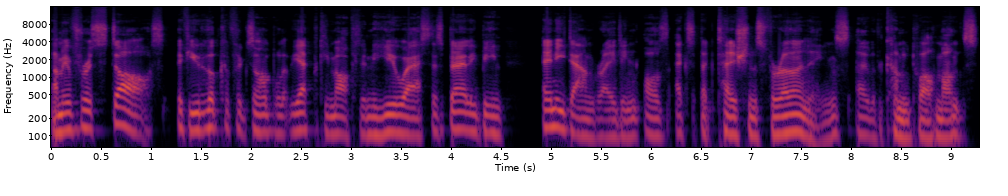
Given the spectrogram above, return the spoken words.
I mean, for a start, if you look, for example, at the equity market in the US, there's barely been any downgrading of expectations for earnings over the coming 12 months,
